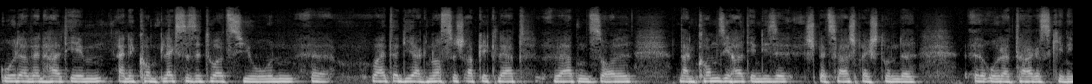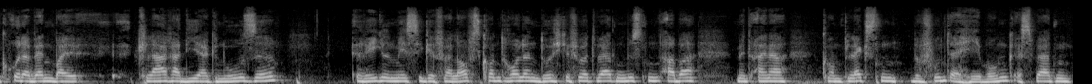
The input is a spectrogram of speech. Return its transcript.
oder wenn halt eben eine komplexe Situation äh, weiter diagnostisch abgeklärt werden soll, dann kommen sie halt in diese Spezialsprechstunde äh, oder Tagesklinik. Oder wenn bei klarer Diagnose regelmäßige Verlaufskontrollen durchgeführt werden müssen, aber mit einer komplexen Befunderhebung. Es werden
